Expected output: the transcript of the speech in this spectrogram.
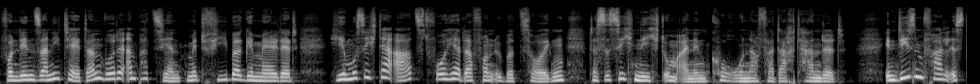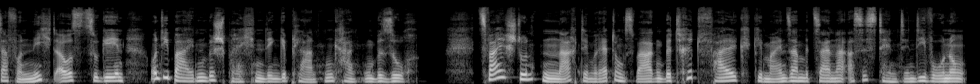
Von den Sanitätern wurde ein Patient mit Fieber gemeldet. Hier muss sich der Arzt vorher davon überzeugen, dass es sich nicht um einen Corona-Verdacht handelt. In diesem Fall ist davon nicht auszugehen und die beiden besprechen den geplanten Krankenbesuch. Zwei Stunden nach dem Rettungswagen betritt Falk gemeinsam mit seiner Assistentin die Wohnung.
